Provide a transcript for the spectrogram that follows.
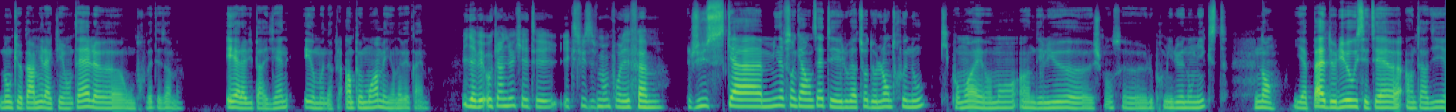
Donc euh, parmi la clientèle, on trouvait des hommes. Et à la vie parisienne et au monocle. Un peu moins, mais il y en avait quand même. Il n'y avait aucun lieu qui était exclusivement pour les femmes Jusqu'à 1947 et l'ouverture de l'Entre-nous, qui pour moi est vraiment un des lieux, euh, je pense, euh, le premier lieu non mixte. Non, il n'y a pas de lieu où c'était euh, interdit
